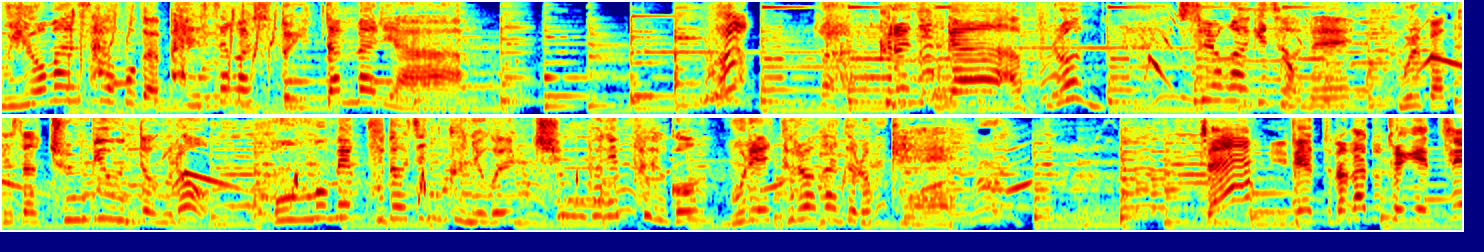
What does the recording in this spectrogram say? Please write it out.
위험한 사고가 발생할 수도 있단 말이야. 어? 그러니까 앞으론 수영하기 전에 물 밖에서 준비 운동으로 온몸에 굳어진 근육을 충분히 풀고 물에 들어가도록 해. 자, 이제 들어가도 되겠지?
